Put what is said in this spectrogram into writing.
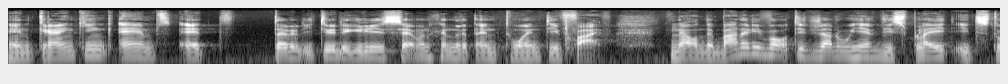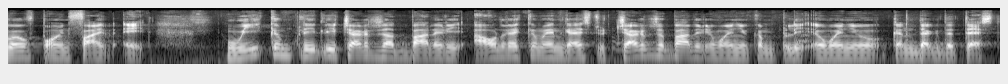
and cranking amps at 32 degrees 725. Now the battery voltage that we have displayed it's 12.58. We completely charge that battery. I would recommend guys to charge the battery when you complete uh, when you conduct the test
